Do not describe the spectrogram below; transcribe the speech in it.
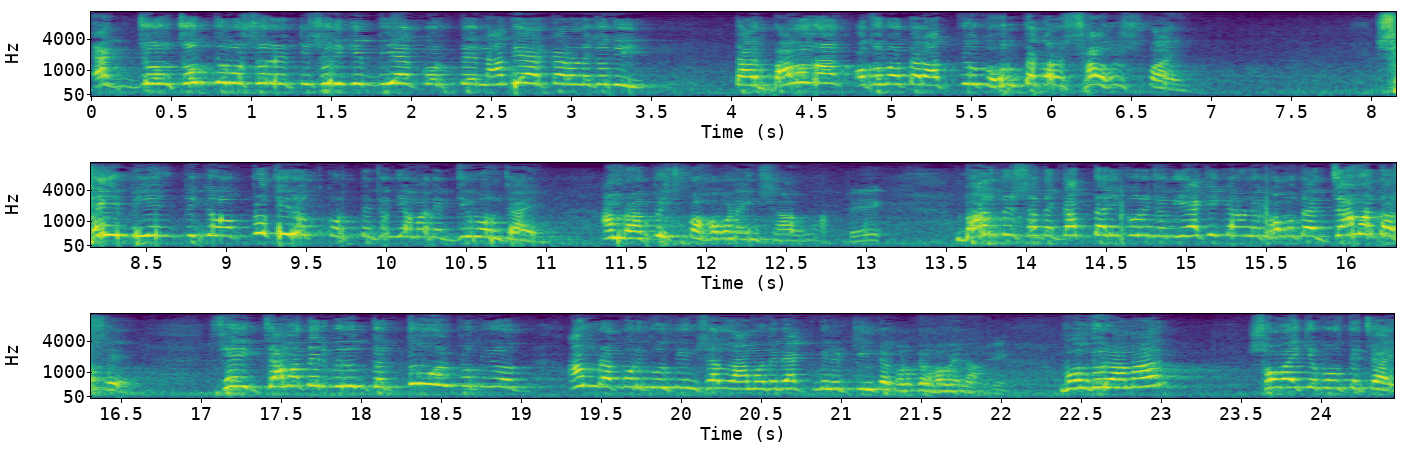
একজন চোদ্দ বছরের কিশোরীকে বিয়ে করতে না দেওয়ার কারণে যদি তার বাবা মা অথবা তার আত্মীয়কে হত্যা করার সাহস পায় সেই বিএনপিকেও প্রতিরোধ করতে যদি আমাদের জীবন যায় আমরা পিছপা হব না ইনশাআল্লাহ। ঠিক। ভারতের সাথে গাদ্দারি করে যদি একই কারণে ক্ষমতায় জামাত আসে সেই জামাতের বিরুদ্ধে তুমুল প্রতিরোধ আমরা করে তুলতে ইনশাল্লাহ আমাদের এক মিনিট চিন্তা করতে হবে না। বন্ধুরা আমার সবাইকে বলতে চাই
